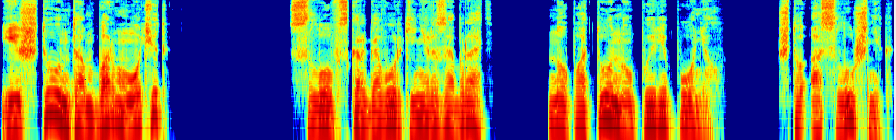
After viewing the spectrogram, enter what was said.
И что он там бормочет? Слов скороговорки не разобрать, но по тону Пыря понял что ослушник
